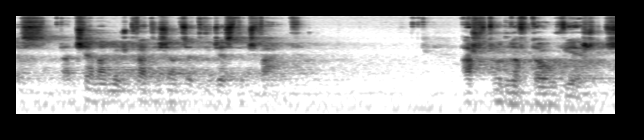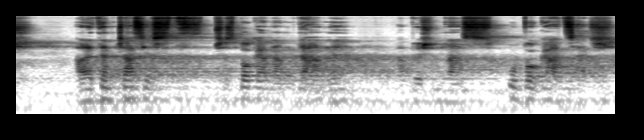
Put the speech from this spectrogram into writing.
jest. A dzisiaj mamy już 2024. Aż trudno w to uwierzyć. Ale ten czas jest przez Boga nam dany, abyśmy nas ubogacać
